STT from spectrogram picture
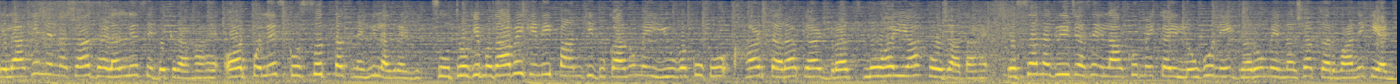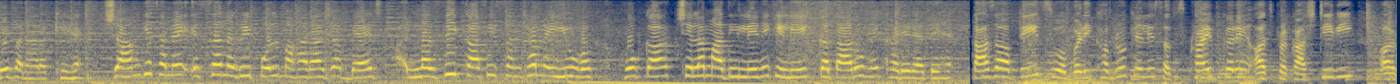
इलाके में नशा धड़ल्ले से बिक रहा है और पुलिस को सुध तक नहीं लग रही। सूत्रों के मुताबिक इन्हीं पान की दुकानों में युवकों को हर तरह का ड्रग्स मुहैया हो जाता है। ईसा नगरी जैसे इलाकों में कई लोगों ने घरों में नशा करवाने के अड्डे बना रखे हैं। शाम के समय ईसा नगरी पुल महाराजा बैज नज़दीक काफ़ी संख्या में युवक होका चिलम आदि लेने के लिए कतारों में खड़े रहते हैं। ताज़ा अपडेट्स व बड़ी खबरों के लिए सब्सक्राइब करें आज प्रकाश टीवी और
